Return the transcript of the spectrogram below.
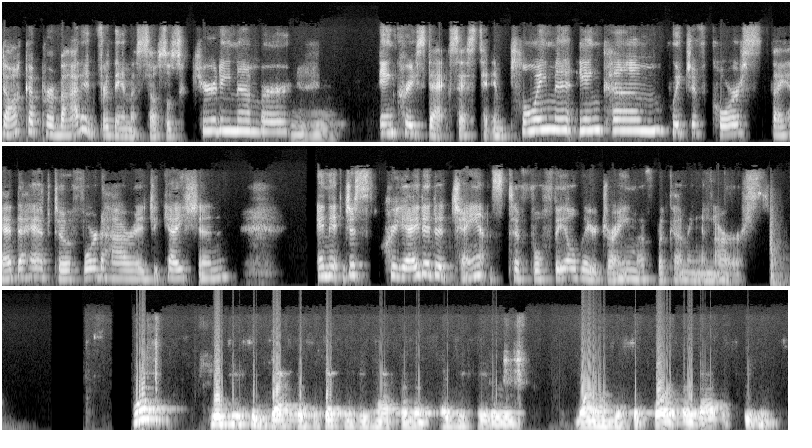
DACA provided for them a social security number. Mm-hmm. Increased access to employment income, which of course they had to have to afford a higher education. And it just created a chance to fulfill their dream of becoming a nurse. What would you suggest the suggestions you have for nurse educators wanting to support their DACA students?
